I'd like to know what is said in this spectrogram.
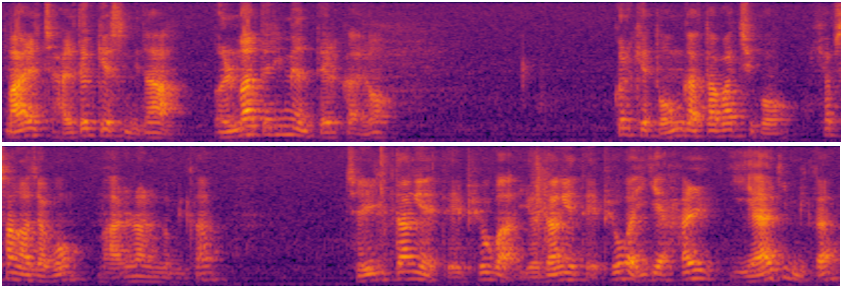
말 잘 듣겠습니다. 얼마 드리면 될까요? 그렇게 돈 갖다 바치고 협상하자고 말을 하는 겁니까? 제1당의 대표가 여당의 대표가 이게 할 이야기입니까?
